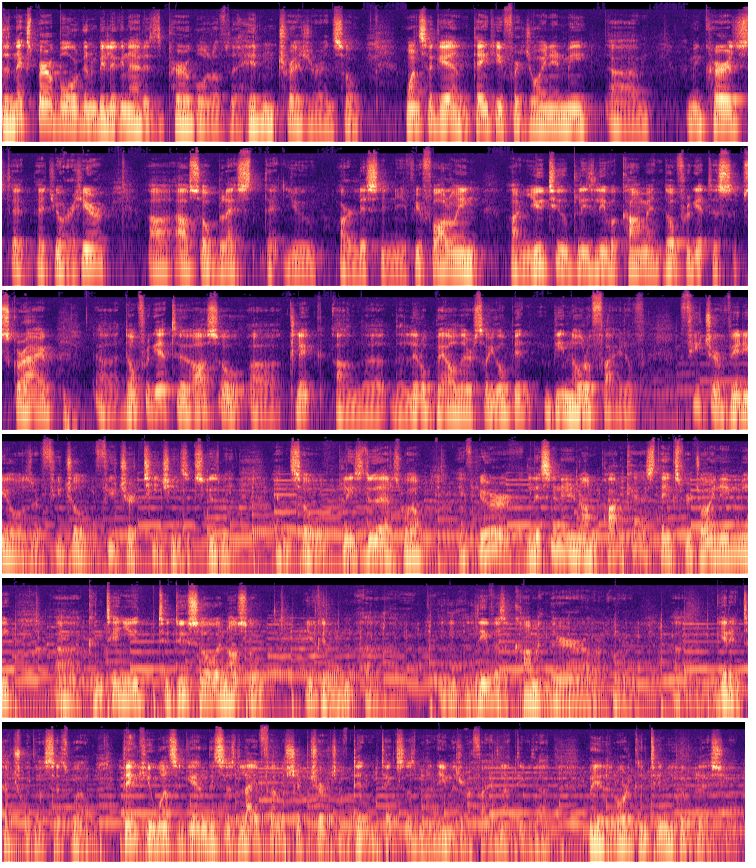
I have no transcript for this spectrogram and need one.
The next parable we're going to be looking at is the parable of the hidden treasure. And so, once again, thank you for joining me. Um, I'm encouraged that, that you are here. Uh, also blessed that you are listening. If you're following on YouTube, please leave a comment. Don't forget to subscribe. Uh, don't forget to also uh, click on the, the little bell there so you'll be, be notified of future videos or future future teachings excuse me. And so please do that as well. If you're listening on podcast thanks for joining me. Uh, continue to do so. And also you can uh, leave us a comment there or, or uh, get in touch with us as well. Thank you once again. This is life fellowship church of denton texas. My name is rafael natividad may the lord continue to bless you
